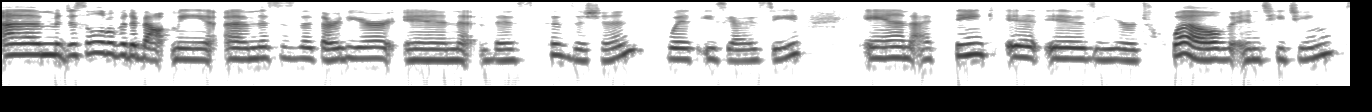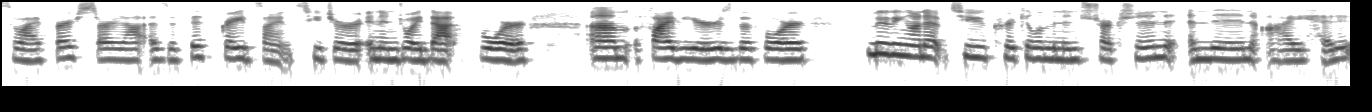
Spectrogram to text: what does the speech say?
Um, just a little bit about me. Um, this is the third year in this position with ECISD, and I think it is year 12 in teaching. So I first started out as a fifth grade science teacher and enjoyed that for um, five years before moving on up to curriculum and instruction and then i headed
